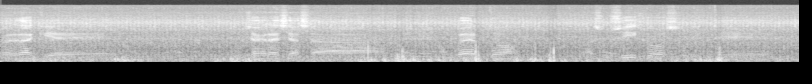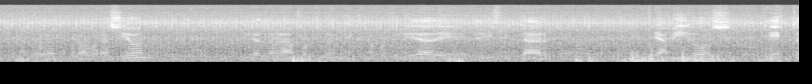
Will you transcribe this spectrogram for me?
La verdad que muchas gracias a Humberto, a sus hijos, y dándonos la, oportun- la oportunidad de, disfrutar entre amigos esto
